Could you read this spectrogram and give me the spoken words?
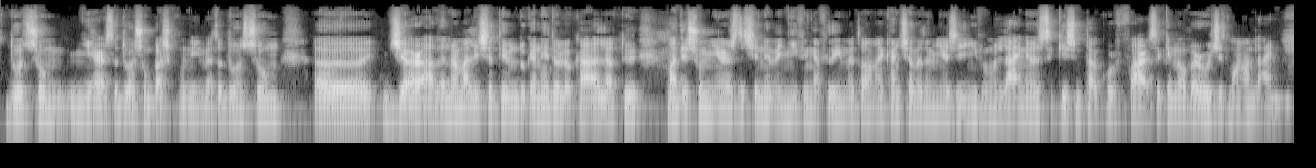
të duhet shumë njerëz, të duhet shumë bashkëpunime, të duhen shumë ë uh, gjëra dhe normalisht që ti duke ndejtur lokal aty, madje shumë njerëz që neve njihemi nga fillimet tona kanë qenë vetëm njerëz që njihemi online, neve s'e kishim takuar fare, se kemi operuar gjithmonë online.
